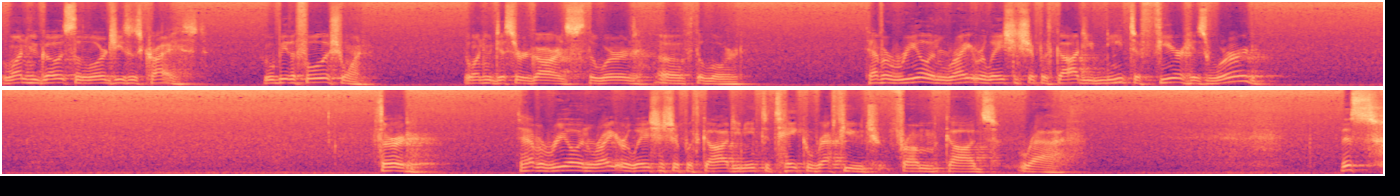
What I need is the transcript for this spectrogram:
The one who goes to the Lord Jesus Christ. Who will be the foolish one? The one who disregards the word of the Lord. To have a real and right relationship with God, you need to fear His Word. Third, to have a real and right relationship with God, you need to take refuge from God's wrath. This,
